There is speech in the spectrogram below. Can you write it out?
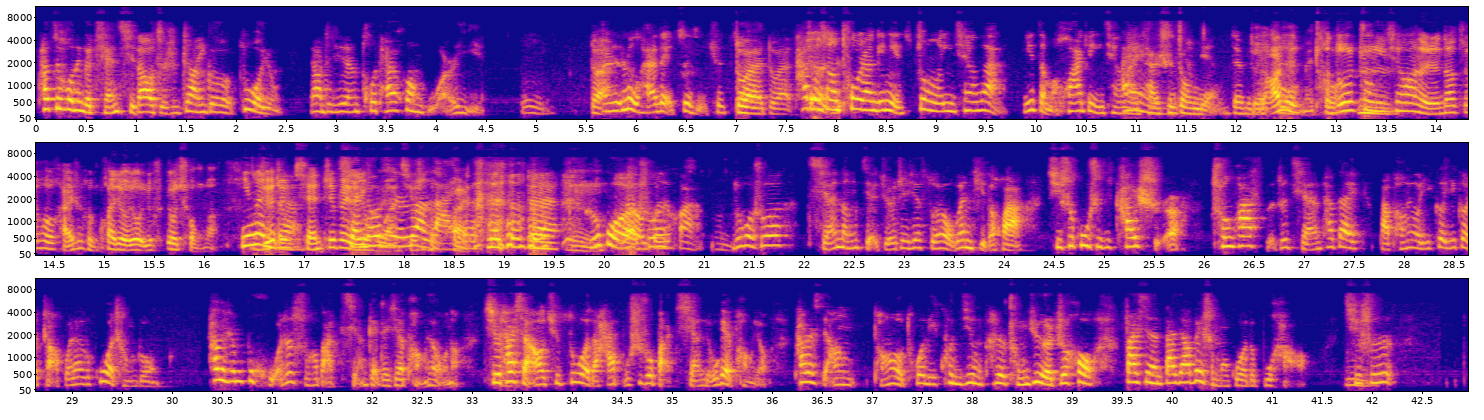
他最后那个钱起到只是这样一个作用，让这些人脱胎换骨而已。嗯。对，但是路还得自己去走。对对，他就像突然给你中了一千万，你怎么花这一千万才是重点，对不对？对，而且很多中一千万的人到最后还是很快就又又又穷了。因为觉得钱这辈子都是乱来的。对，如果说话，如果说钱能解决这些所有问题的话，其实故事一开始，春花死之前，他在把朋友一个一个找回来的过程中，他为什么不活着的时候把钱给这些朋友呢？其实他想要去做的，还不是说把钱留给朋友，他是想让朋友脱离困境。他是重聚了之后，发现大家为什么过得不好？其实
